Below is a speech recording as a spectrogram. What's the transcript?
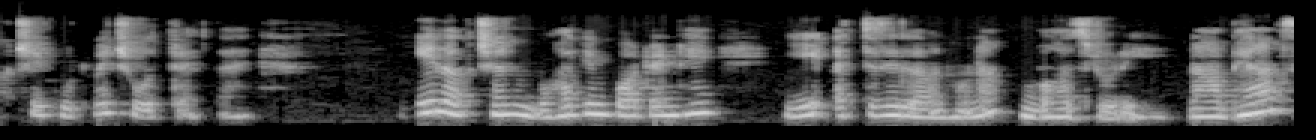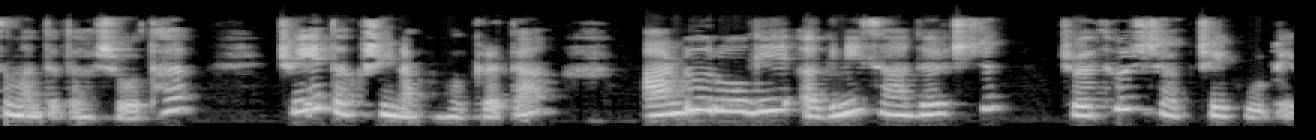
अक्षी कूट में शोथ रहता है। ये लक्षण बहुत इंपॉर्टेंट है, ये अच्छे से लर्न होना बहुत ज़रूरी है। नाभ्याम समन्ततः शोथ श्वेतक्षिणवक्रता पाण्डुरोगे अग्निसादर्श चतुष्चक्षिकूटे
